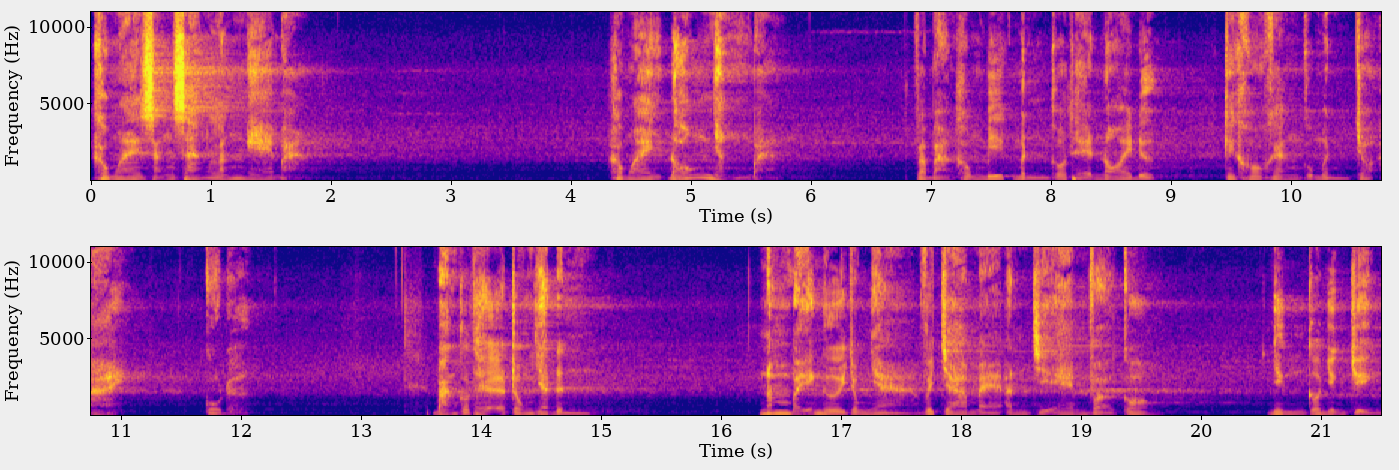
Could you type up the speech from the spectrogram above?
Không ai sẵn sàng lắng nghe bạn. Không ai đón nhận bạn. Và bạn không biết mình có thể nói được cái khó khăn của mình cho ai. Cô đơn bạn có thể ở trong gia đình. Năm bảy người trong nhà với cha mẹ, anh chị em, vợ con. Nhưng có những chuyện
